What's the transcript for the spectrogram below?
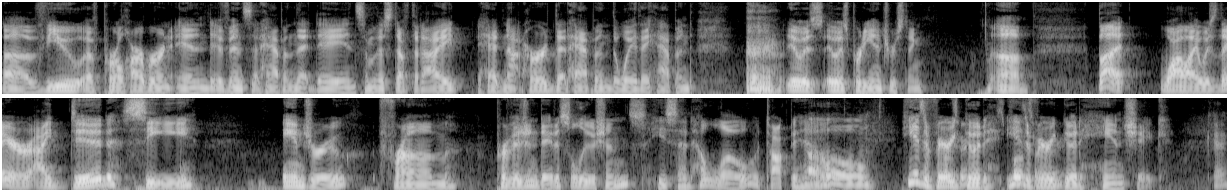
uh, view of Pearl Harbor and, and events that happened that day, and some of the stuff that I had not heard that happened the way they happened. it was it was pretty interesting. Um, but while I was there, I did see Andrew from Provision Data Solutions. He said hello. Talk to him. Oh, He has a very Sponsor? good he has a very alert? good handshake. Okay.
